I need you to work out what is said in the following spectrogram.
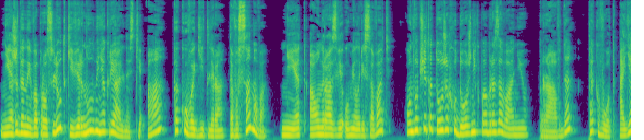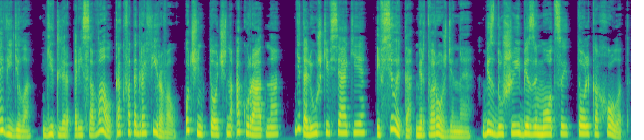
Неожиданный вопрос Людки вернул меня к реальности. А? Какого Гитлера? Того самого? Нет, а он разве умел рисовать? Он вообще-то тоже художник по образованию. Правда? Так вот, а я видела. Гитлер рисовал, как фотографировал. Очень точно, аккуратно, деталюшки всякие. И все это мертворожденное. Без души, без эмоций, только холод.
